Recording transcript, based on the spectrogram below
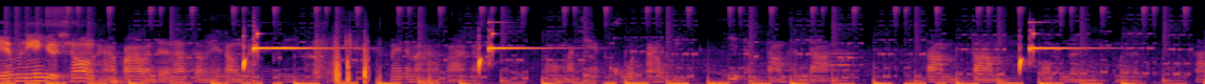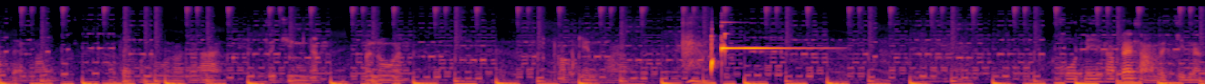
เควันนี้อยู่ช่องหาปลาเหมือนเดิมนะครับแต่วันนี้เราไม่ได้นี่นะไม่ได้มาหาปลากันเรามาแจกโค้ดอาวีที่ทำตามสัญญา ตามตามครบหนึ่งหมื่นห้าแสนไลค์ห้าแสนคนดูเราจะได้ไปกินกันมาดูกันเข้าเกมครับโค้ดนี้รับได้สามสกินนะ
